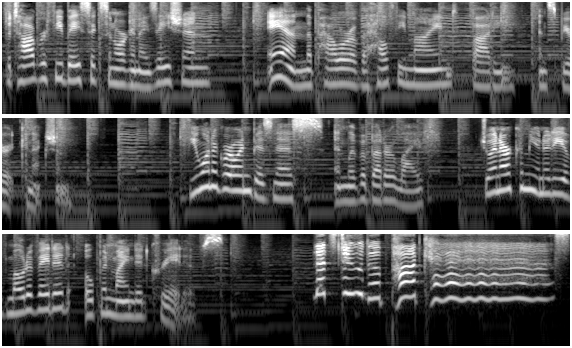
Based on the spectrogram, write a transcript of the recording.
photography basics and organization, and the power of a healthy mind, body, and spirit connection. If you want to grow in business and live a better life, join our community of motivated, open minded creatives. Let's do the podcast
